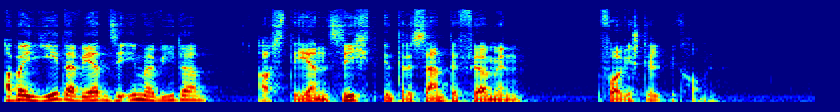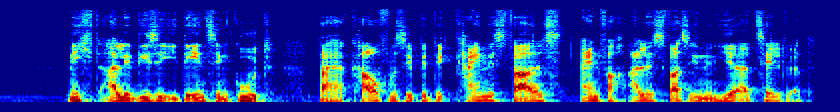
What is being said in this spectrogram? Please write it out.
aber in jeder werden Sie immer wieder aus deren Sicht interessante Firmen vorgestellt bekommen. Nicht alle diese Ideen sind gut, daher kaufen Sie bitte keinesfalls einfach alles, was Ihnen hier erzählt wird.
